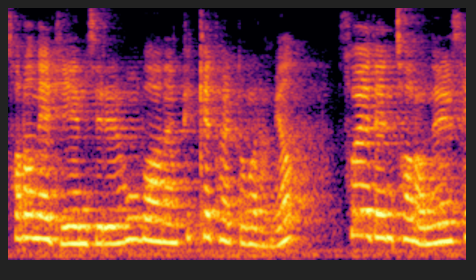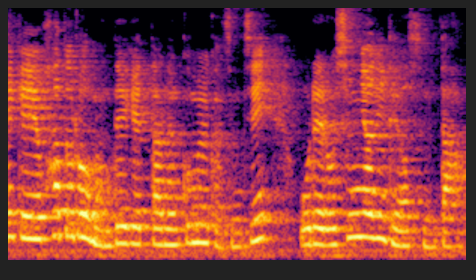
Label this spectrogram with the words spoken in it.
철원의 DMZ를 홍보하는 피켓 활동을 하며 소외된 철원을 세계의 화두로 만들겠다는 꿈을 가진 지 올해로 10년이 되었습니다.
